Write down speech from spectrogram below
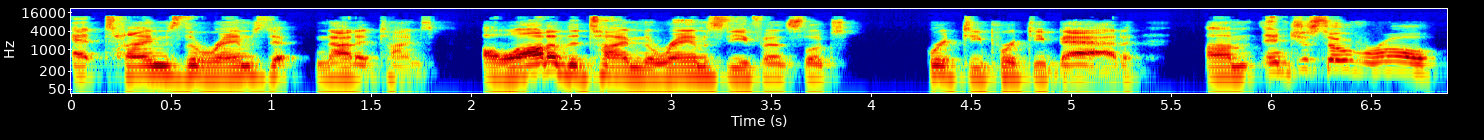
At times, the Rams, de- not at times, a lot of the time, the Rams defense looks pretty, pretty bad. Um, and just overall,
